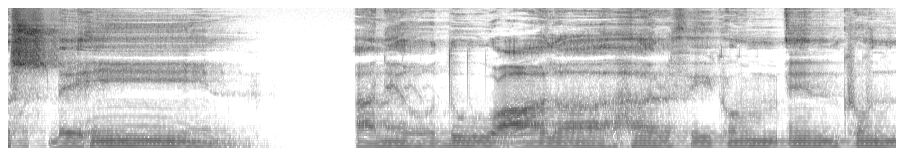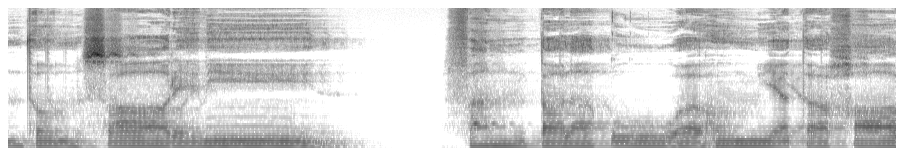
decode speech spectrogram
مصبحين أن اغدوا على حرثكم إن كنتم صارمين فانطلقوا وهم يتخافتون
